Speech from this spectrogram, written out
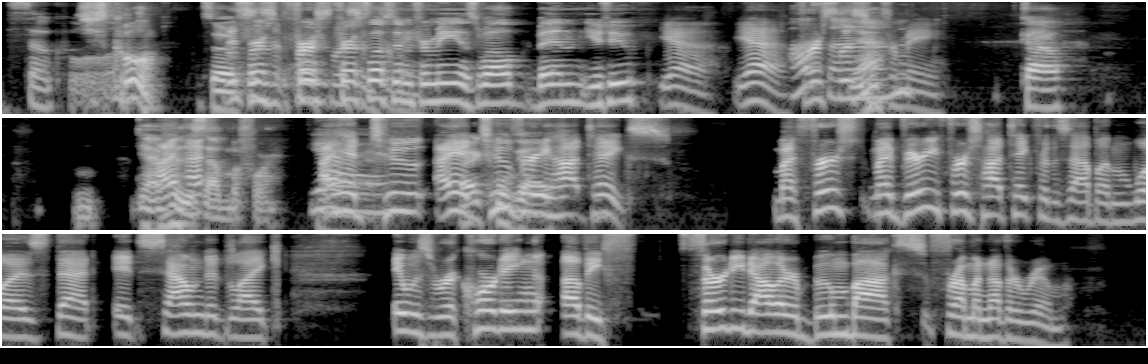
so cool. It's just cool. So This is first, first, first first, listen listen, for me. for me as well. Ben, you too. yeah, yeah. First Awesome. listen Yeah. for me. Kyle. Yeah, I've I- heard this I- album before. Yeah. I had two. I had Alright, two cool very guy. hot takes. My first, my very first hot take for this album was that it sounded like it was a recording of a thirty dollar boombox from another room.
